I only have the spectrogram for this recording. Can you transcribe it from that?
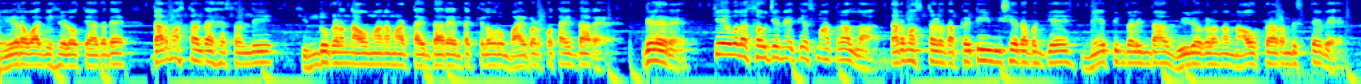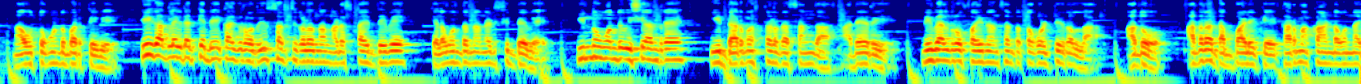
ನೇರವಾಗಿ ಹೇಳೋಕೆ ಆಗದೆ ಧರ್ಮಸ್ಥಳದ ಹೆಸರಲ್ಲಿ ಹಿಂದೂಗಳನ್ನು ಅವಮಾನ ಮಾಡ್ತಾ ಇದ್ದಾರೆ ಅಂತ ಕೆಲವರು ಬಾಯ್ ಪಡ್ಕೋತಾ ಇದ್ದಾರೆ. ಗೆಳೆಯರೆ, ಕೇವಲ ಸೌಜನ್ಯ ಕೇಸ್ ಮಾತ್ರ ಅಲ್ಲ, ಧರ್ಮಸ್ಥಳದ ಪ್ರತಿ ವಿಷಯದ ಬಗ್ಗೆ ಮೇ ತಿಂಗಳಿಂದ ವಿಡಿಯೋಗಳನ್ನು ನಾವು ಪ್ರಾರಂಭಿಸ್ತೇವೆ. ನಾವು ತಗೊಂಡು ಬರ್ತೀವಿ. ಈಗಾಗಲೇ ಇದಕ್ಕೆ ಬೇಕಾಗಿರೋ ರಿಸರ್ಚ್ಗಳನ್ನು ನಡೆಸ್ತಾ ಇದ್ದೇವೆ, ಕೆಲವೊಂದನ್ನು ನಡೆಸಿದ್ದೇವೆ. ಇನ್ನೂ ಒಂದು ವಿಷಯ ಅಂದರೆ ಈ ಧರ್ಮಸ್ಥಳದ ಸಂಘ, ಅದೇ ರೀ ನೀವೆಲ್ಲರೂ ಫೈನಾನ್ಸ್ ಅಂತ ತಗೊಳ್ತಿರಲ್ಲ. ಅದು ಅದರ ದಬ್ಬಾಳಿಕೆ, ಕರ್ಮಕಾಂಡವನ್ನು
